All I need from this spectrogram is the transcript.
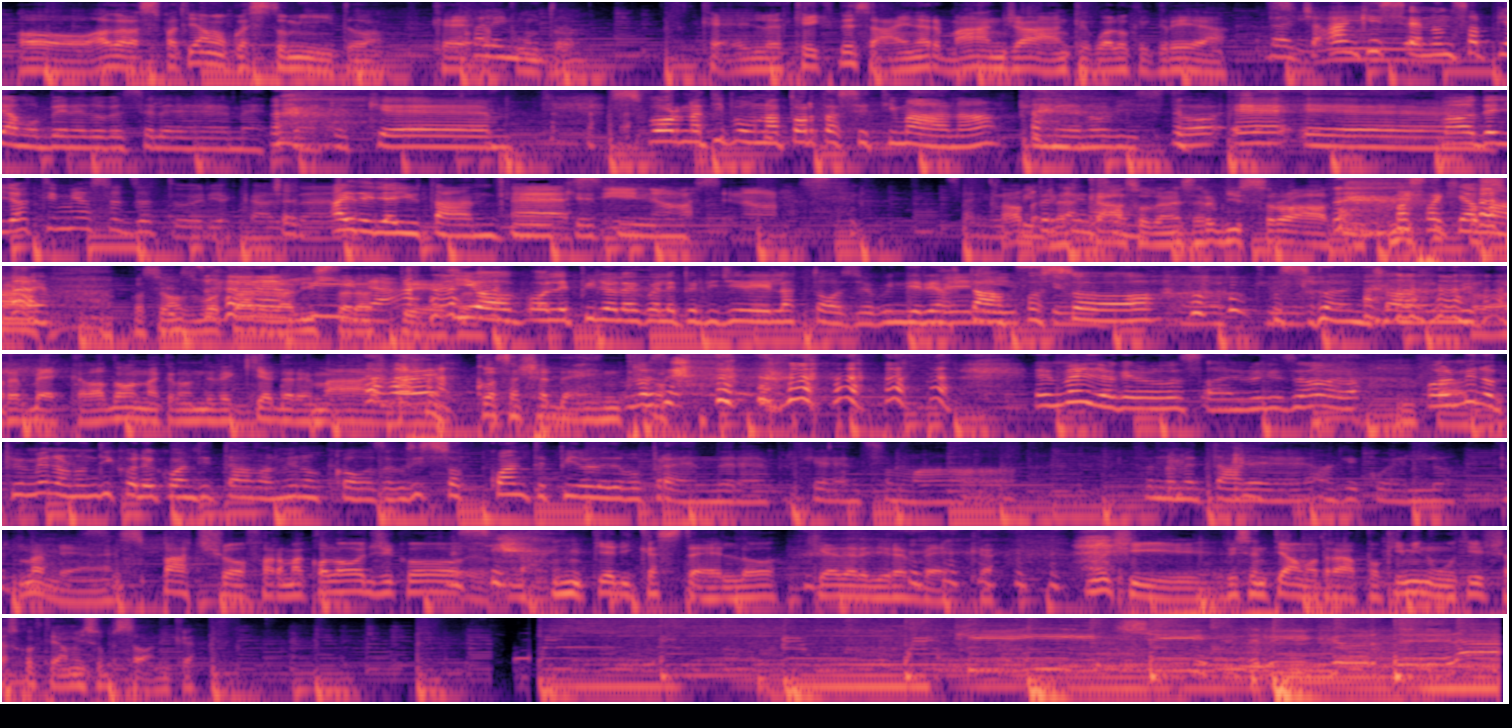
Oh, allora sfatiamo questo mito che Quale appunto mito? che il cake designer mangia anche quello che crea. Beh, Sì. cioè, anche se non sappiamo bene dove se le mette, perché sforna tipo una torta a settimana, più o meno, ho visto, e... e- ma ho degli ottimi assaggiatori a casa. cioè, eh. hai degli aiutanti Eh che sì, ti... no, se no. Saremo Vabbè, Perché, caso te ne servissero altri. Basta chiamare. Possiamo, possiamo svuotare la lista fila. d'attesa. Io ho le pillole quelle per digerire il lattosio, quindi in realtà Benissimo. posso, posso lanciarmi. Allora, Rebecca, la donna che non deve chiedere mai cosa c'è dentro. È meglio che non lo sai, perché sennò. O Infatti. almeno più o meno non dico le quantità, ma almeno cosa, così so quante pillole devo prendere. Perché insomma fondamentale anche quello. perché- Va bene, sì. spaccio farmacologico Eh, sì. in piedi castello, chiedere di Rebecca. Noi ci risentiamo tra pochi minuti e ci ascoltiamo i Subsonica. chi ci ricorderà,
